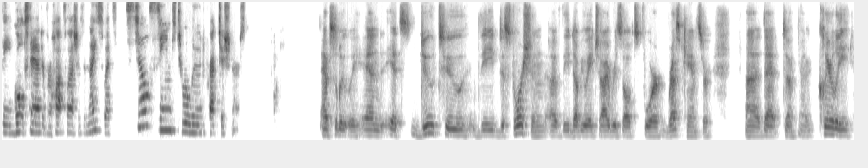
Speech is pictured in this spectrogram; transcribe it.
the gold standard for hot flashes and night sweats still seems to elude practitioners. Absolutely. And it's due to the distortion of the WHI results for breast cancer uh, that uh, clearly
